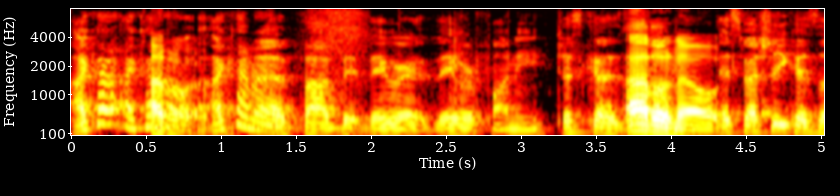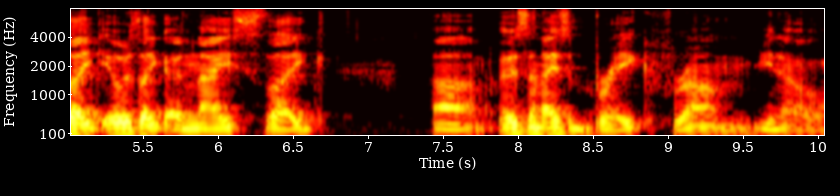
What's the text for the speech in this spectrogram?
I kind I kind of I kind of thought that they were they were funny just because I don't know. especially because like it was like a nice like um it was a nice break from you know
